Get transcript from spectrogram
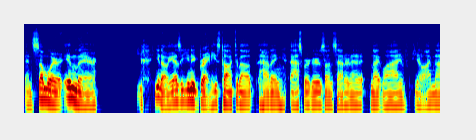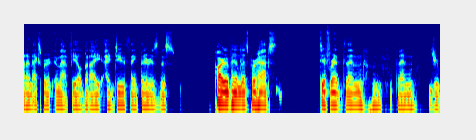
and somewhere in there, you know, he has a unique brain. He's talked about having Asperger's on Saturday Night Live. You know, I'm not an expert in that field, but I, I do think there is this part of him that's perhaps different than than your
